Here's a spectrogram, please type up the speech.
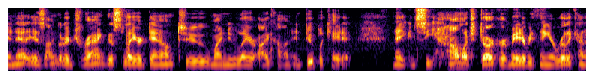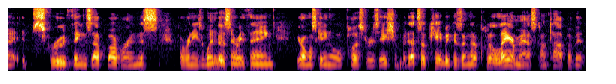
and that is I'm going to drag this layer down to my new layer icon and duplicate it. Now you can see how much darker it made everything. It really kind of it screwed things up over in this, over in these windows and everything. You're almost getting a little posterization, but that's okay because I'm going to put a layer mask on top of it.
